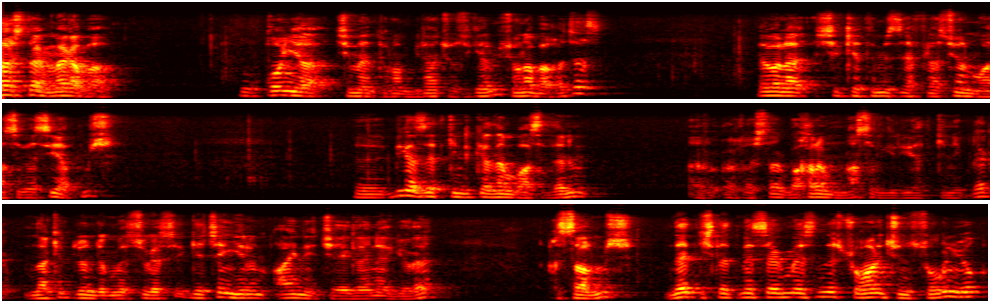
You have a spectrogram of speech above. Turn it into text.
Arkadaşlar merhaba. Bu Konya Çimento'nun bilançosu gelmiş ona bakacağız. Evvela şirketimiz enflasyon muhasebesi yapmış. Ee, Biraz etkinliklerden bahsedelim. Arkadaşlar bakalım nasıl gidiyor etkinlikler. Nakit döndürme süresi geçen yılın aynı çeyreğine göre kısalmış. Net işletme sermayesinde şu an için sorun yok.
